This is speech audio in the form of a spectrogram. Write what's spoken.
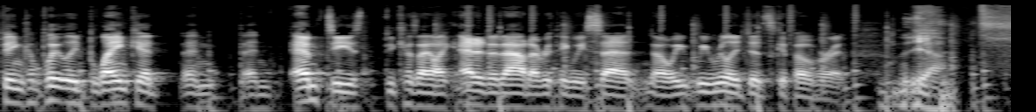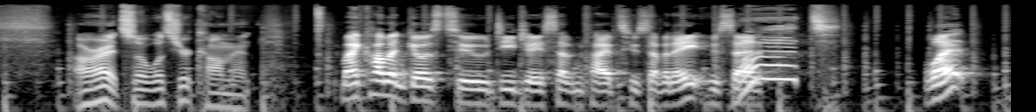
being completely blanket and, and empty because I like edited out everything we said, no, we, we really did skip over it. Yeah. All right. So, what's your comment? My comment goes to DJ75278 who said, What? What?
